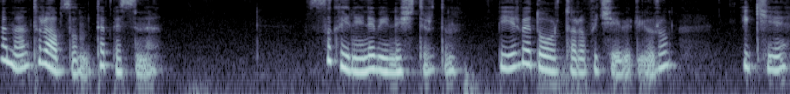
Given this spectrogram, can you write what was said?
Hemen trabzanın tepesine sık iğneyle birleştirdim. 1 ve doğru tarafı çeviriyorum. 2,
